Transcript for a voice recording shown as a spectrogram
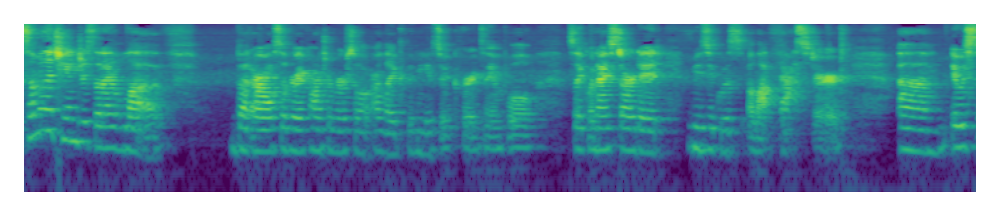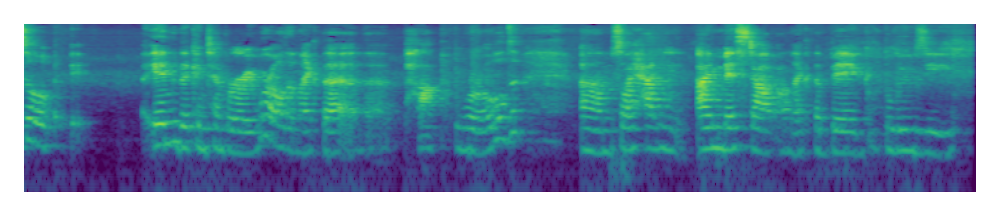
some of the changes that I love, but are also very controversial, are like the music, for example. It's like when I started, music was a lot faster. Um, it was still in the contemporary world and like the, the pop world. Um, so I hadn't, I missed out on like the big bluesy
